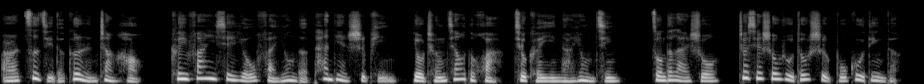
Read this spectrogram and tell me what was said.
而自己的个人账号可以发一些有返用的探店视频，有成交的话就可以拿佣金。总的来说，这些收入都是不固定的，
